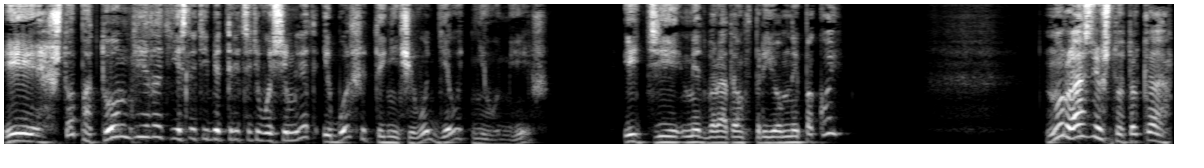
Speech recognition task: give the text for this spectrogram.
И что потом делать, если тебе 38 лет и больше ты ничего делать не умеешь? Идти медбратом в приемный покой? Ну, разве что, только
